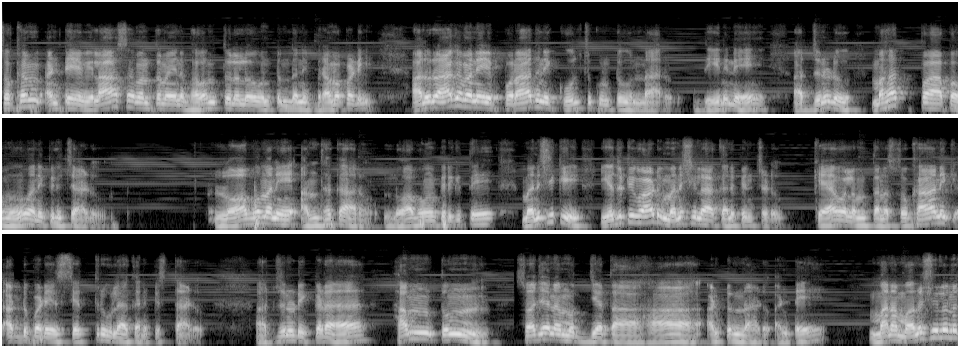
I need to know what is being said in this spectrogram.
సుఖం అంటే విలాసవంతమైన భవంతులలో ఉంటుందని భ్రమపడి అనురాగమనే పునాదిని కూల్చుకుంటూ ఉన్నారు. దీనినే అర్జునుడు మహత్పాపము అని పిలిచాడు. లోభమనే అంధకారం. లోభం పెరిగితే మనిషికి ఎదుటివాడు మనిషిలా కనిపించడు. కేవలం తన సుఖానికి అడ్డుపడే శత్రువులా కనిపిస్తాడు. అర్జునుడు ఇక్కడ హం తుమ్ స్వజనముద్యతాహ అంటున్నాడు. అంటే మన మనుషులను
